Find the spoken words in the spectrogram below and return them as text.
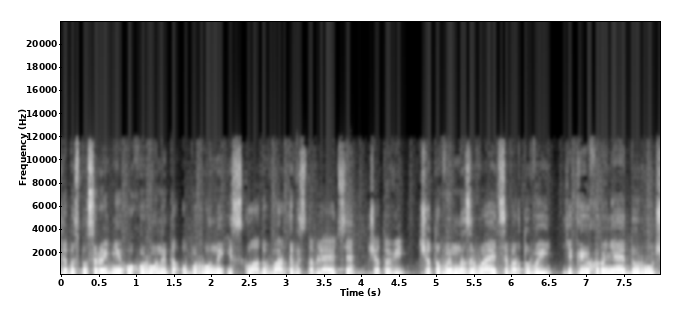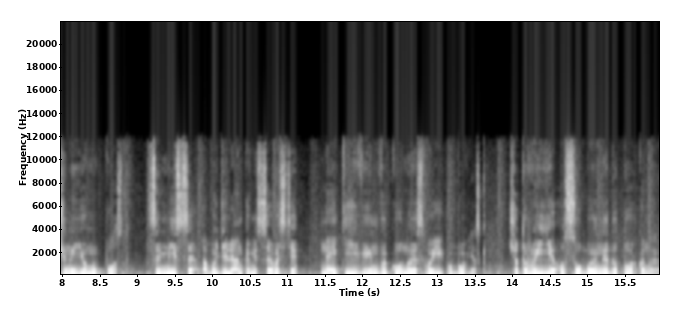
Для безпосередньої охорони та оборони із складу варти виставляються чатові. Чатовим називається вартовий, який охороняє доручений йому пост. Це місце або ділянка місцевості, на якій він виконує свої обов'язки. Чатовий є особою недоторканою.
